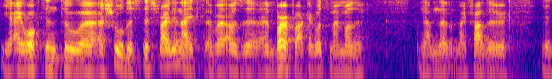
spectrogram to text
Yeah, I walked into a shul this, this Friday night. I was uh, in Borough Park. I go to my mother. And I'm not, my father is,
